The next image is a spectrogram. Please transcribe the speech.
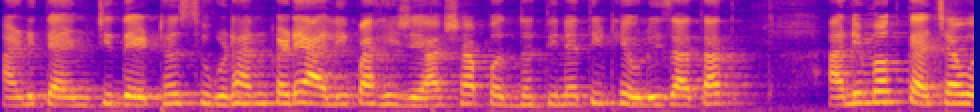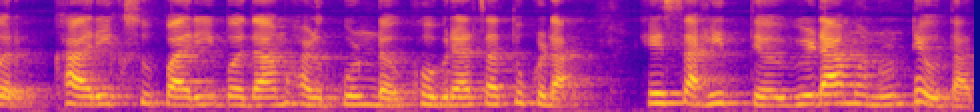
आणि त्यांची देठं सुगडांकडे आली पाहिजे अशा पद्धतीने ती ठेवली जातात. आणि मग त्याच्यावर खारीक सुपारी बदाम हळकुंड खोबऱ्याचा तुकडा हे साहित्य विडा म्हणून ठेवतात.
